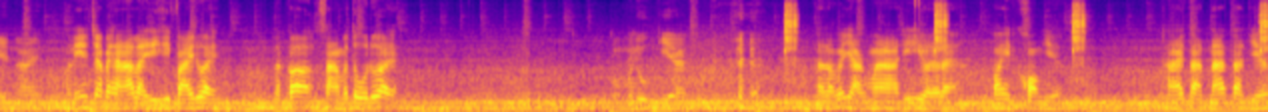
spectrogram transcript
EK9 วันนี้จะไปหาอะไร DC5 ด้วย แล้วก็สามประตูด้วย ผมมาดูเกียร์แต่เราก็อยากมาที่อยู่แล้วแหละเพราะเห็นของเยอะ ท้ายตัดหน้าตัดเยอะ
